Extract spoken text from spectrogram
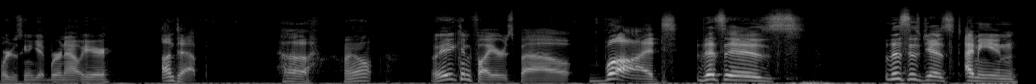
we're just to get burnt out here. Untap. Huh. Well, we can fire spout, but this is this is just I mean,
